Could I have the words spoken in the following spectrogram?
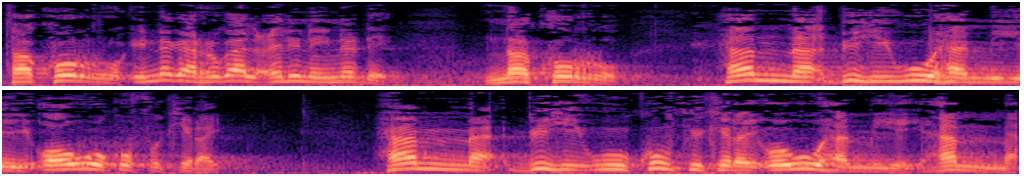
takuru inagaa rogaal celinayna dhe nakuru hama bihi wuu hamiyey oo wuu ku fikiray. Hama bihi wuu ku fikiray oo wuu hamiyey. Hama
